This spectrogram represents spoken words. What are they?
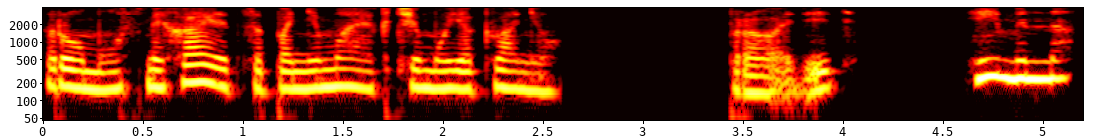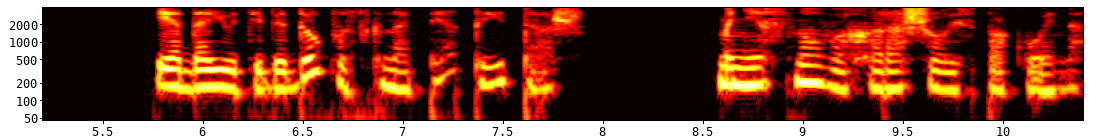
Рома усмехается, понимая, к чему я клоню. Проводить? Именно. Я даю тебе допуск на пятый этаж. Мне снова хорошо и спокойно.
